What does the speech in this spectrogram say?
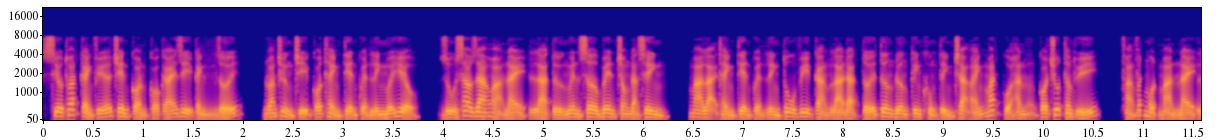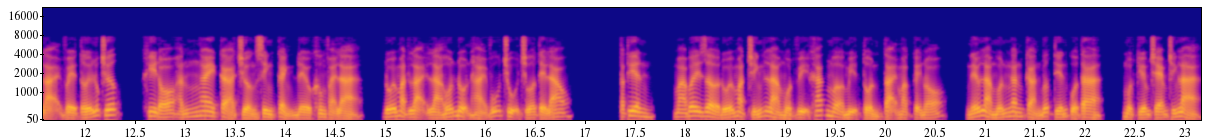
siêu thoát cảnh phía trên còn có cái gì cảnh giới, đoán chừng chỉ có thành tiên quyển linh mới hiểu, dù sao gia hỏa này là từ nguyên sơ bên trong đạn sinh, mà lại thành tiên quyển linh tu vi càng là đạt tới tương đương kinh khủng tình trạng ánh mắt của hắn có chút thâm thúy, phảng phất một màn này lại về tới lúc trước, khi đó hắn ngay cả trường sinh cảnh đều không phải là, đối mặt lại là hỗn độn hải vũ trụ chúa tể lão. Tắc tiên, mà bây giờ đối mặt chính là một vị khác mờ mị tồn tại mặc kệ nó, nếu là muốn ngăn cản bước tiến của ta, một kiếm chém chính là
